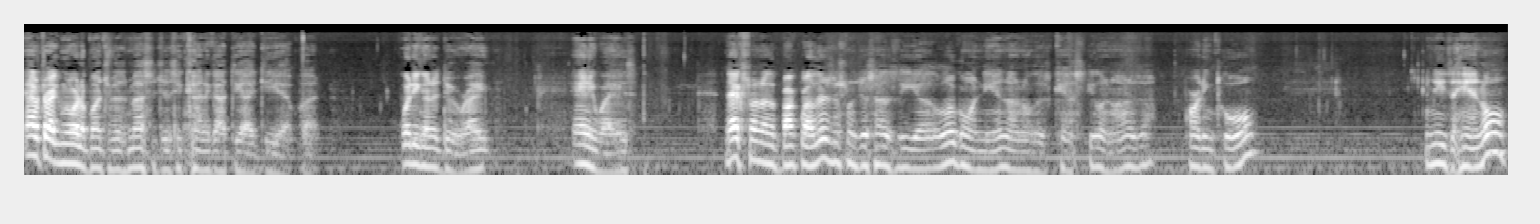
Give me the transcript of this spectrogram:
after I ignored a bunch of his messages, he kind of got the idea. But what are you going to do, right? Anyways, Next one of the Buck Brothers. This one just has the uh, logo on the end. I don't know if it's cast steel or not. It's a parting tool. It needs a handle.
